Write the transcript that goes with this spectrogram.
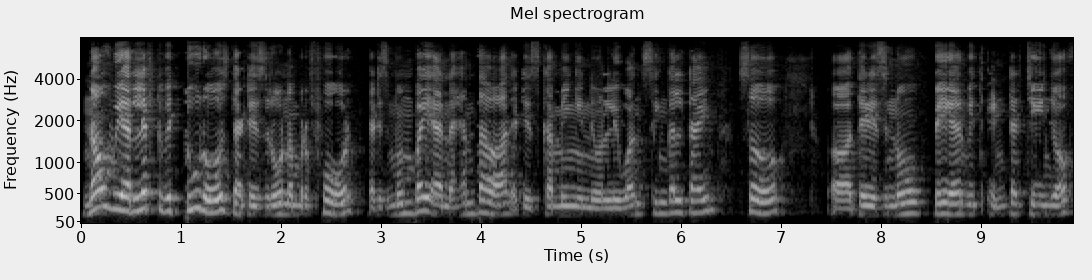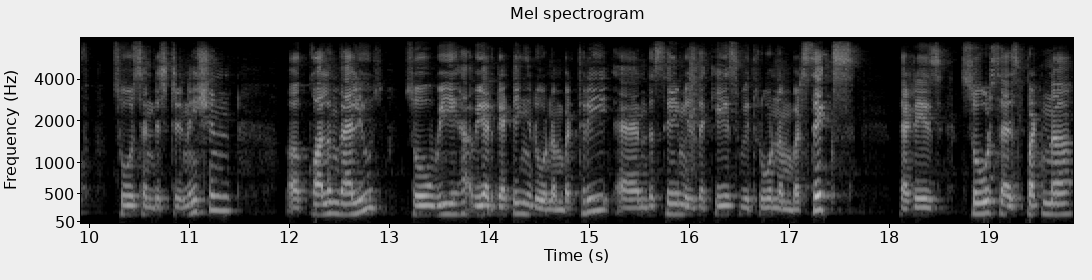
now we are left with two rows that is row number 4 that is Mumbai and Ahmedabad it is coming in only one single time. So uh, there is no pair with interchange of source and destination uh, column values. So we, we are getting row number 3 and the same is the case with row number 6 that is source as Patna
